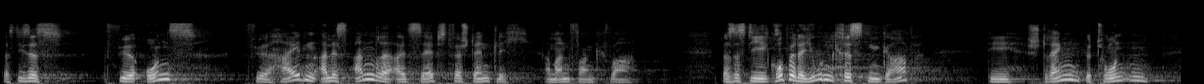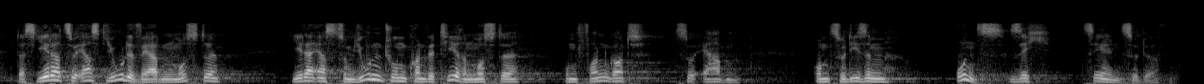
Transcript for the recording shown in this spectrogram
Dass dieses für uns, für Heiden alles andere als selbstverständlich am Anfang war. Dass es die Gruppe der Judenchristen gab, die streng betonten, dass jeder zuerst Jude werden musste, jeder erst zum Judentum konvertieren musste, um von Gott zu erben, um zu diesem uns sich zählen zu dürfen.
